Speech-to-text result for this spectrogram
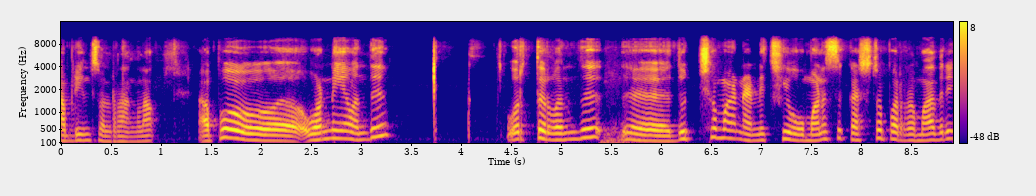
அப்படின்னு சொல்கிறாங்களாம் அப்போது உன்னைய வந்து ஒருத்தர் வந்து துச்சமாக நினச்சி உன் மனசு கஷ்டப்படுற மாதிரி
